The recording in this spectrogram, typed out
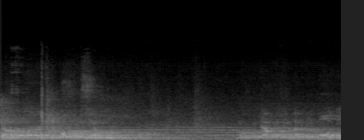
lo accogliamo. Lo tanti modi,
